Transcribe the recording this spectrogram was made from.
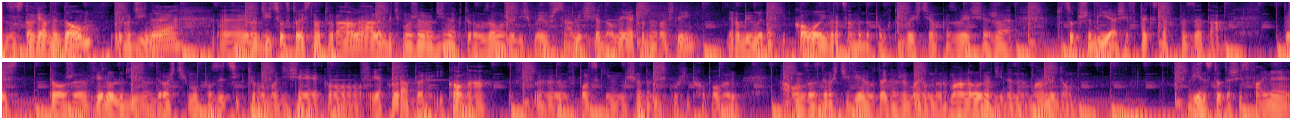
zostawiamy dom, rodzinę, e, rodziców, to jest naturalne, ale być może rodzinę, którą założyliśmy już sami, świadomie, jako dorośli. Robimy takie koło i wracamy do punktu wyjścia. Okazuje się, że to, co przebija się w tekstach PZ, to jest to, że wielu ludzi zazdrości mu pozycji, którą ma dzisiaj jako, jako raper ikona w, w polskim środowisku hip-hopowym, a on zazdrości wielu tego, że mają normalną rodzinę, normalny dom. Więc to też jest fajny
